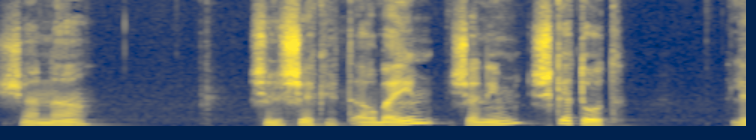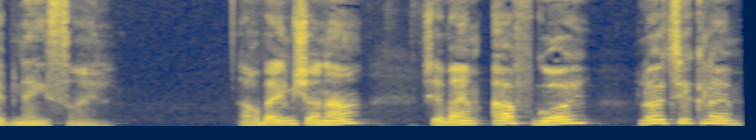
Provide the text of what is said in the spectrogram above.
שנה של שקט. 40 שנים שקטות לבני ישראל. 40 שנה שבהם אף גוי לא הציק להם.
